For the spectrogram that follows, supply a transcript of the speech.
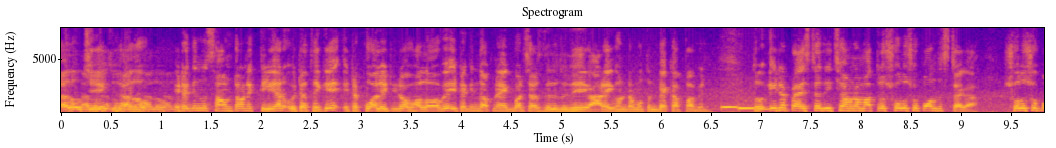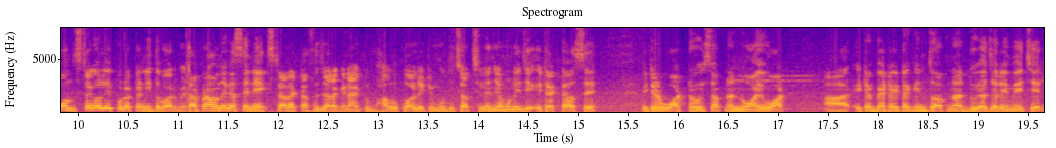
হ্যালো চেক হ্যালো এটা কিন্তু সাউন্ডটা অনেক ক্লিয়ার ওইটা থেকে এটা কোয়ালিটিটাও ভালো হবে। এটা কিন্তু আপনি একবার চার্জ দিলে যদি আড়াই ঘণ্টার মতন ব্যাকআপ পাবেন। তো এটা প্রাইসটা দিচ্ছি আমরা মাত্র ষোলোশো পঞ্চাশ টাকা। ষোলোশো পঞ্চাশ টাকা হলে এই প্রোডাক্টটা নিতে পারবেন। তারপর আমাদের কাছে নেক্সট আর একটা আছে যারা কিনা একটু ভালো কোয়ালিটির মধ্যে চাচ্ছিলেন যেমন এই যে এটা একটা আছে। এটার ওয়াটটা হয়েছে আপনার নয় ওয়াট আর এটা ব্যাটারিটা কিন্তু আপনার দুই হাজার এমএচের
